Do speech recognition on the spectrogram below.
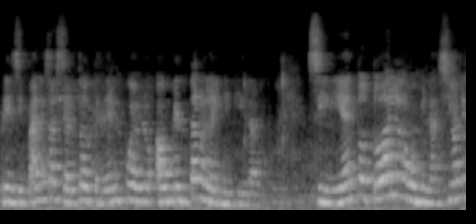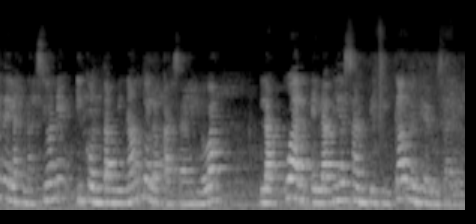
principales sacerdotes del pueblo aumentaron la iniquidad, siguiendo todas las abominaciones de las naciones y contaminando la casa de Jehová, la cual él había santificado en Jerusalén.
